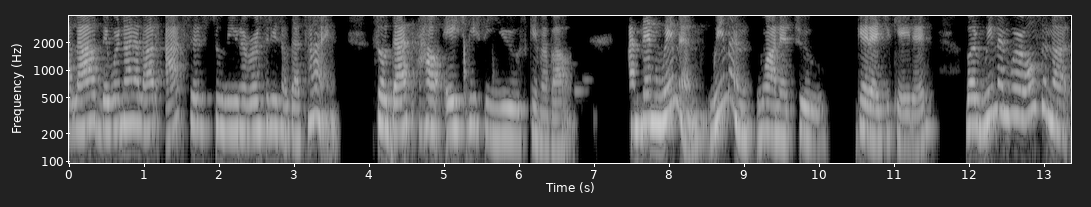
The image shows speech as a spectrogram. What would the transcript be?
allowed, they were not allowed access to the universities of that time. So that's how HBCUs came about. And then women, women wanted to get educated, but women were also not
